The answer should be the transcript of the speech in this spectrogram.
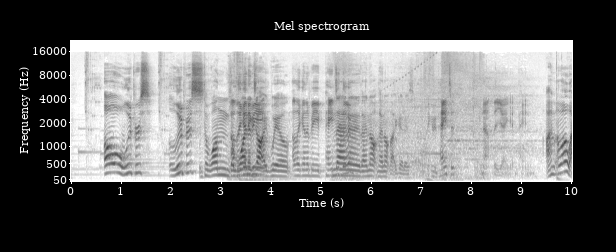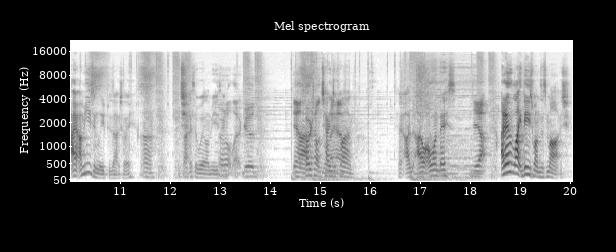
Oh, loopers. Loopers. The one the one gonna be- exotic wheel. Are they gonna be painted No, though? no, they're not. They're not that good. Is They can be painted. No, they ain't getting painted. I'm oh I, I'm using loopers actually. Oh, that is the wheel I'm using. They're not that good. Yeah, Ah, the photons change of plan. I, I, I want this. Yeah. I don't like these ones as much.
